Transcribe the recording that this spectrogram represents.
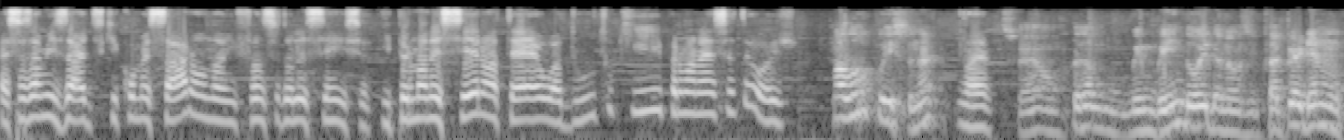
essas amizades que começaram na infância e adolescência e permaneceram até o adulto que permanecem até hoje. Maluco isso, né? É. Isso é uma coisa bem, bem doida mesmo. assim, Vai perdendo.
